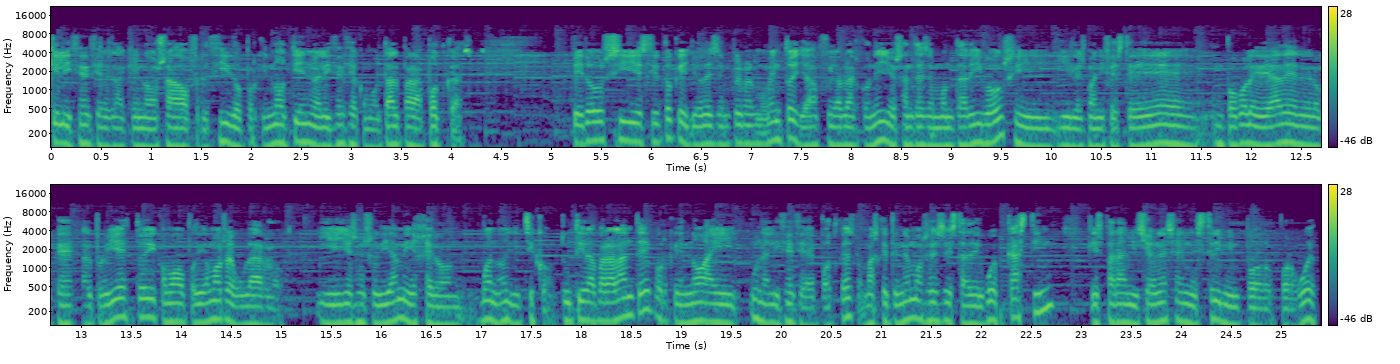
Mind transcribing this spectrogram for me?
qué licencia es la que nos ha ofrecido, porque no tiene una licencia como tal para podcast pero sí es cierto que yo desde el primer momento ya fui a hablar con ellos antes de montar Evox y, y les manifesté un poco la idea de lo que era el proyecto y cómo podíamos regularlo. Y ellos en su día me dijeron, bueno, oye chico, tú tira para adelante porque no hay una licencia de podcast, lo más que tenemos es esta de webcasting, que es para emisiones en streaming por, por web.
